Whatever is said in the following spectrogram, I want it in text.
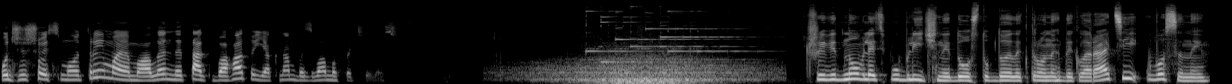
Отже, щось ми отримаємо, але не так багато, як нам би з вами хотілося. Чи відновлять публічний доступ до електронних декларацій восени?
